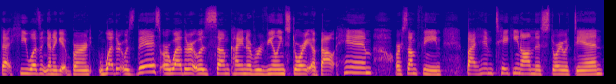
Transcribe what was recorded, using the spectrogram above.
that he wasn't going to get burned, whether it was this or whether it was some kind of revealing story about him or something. By him taking on this story with Dan,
